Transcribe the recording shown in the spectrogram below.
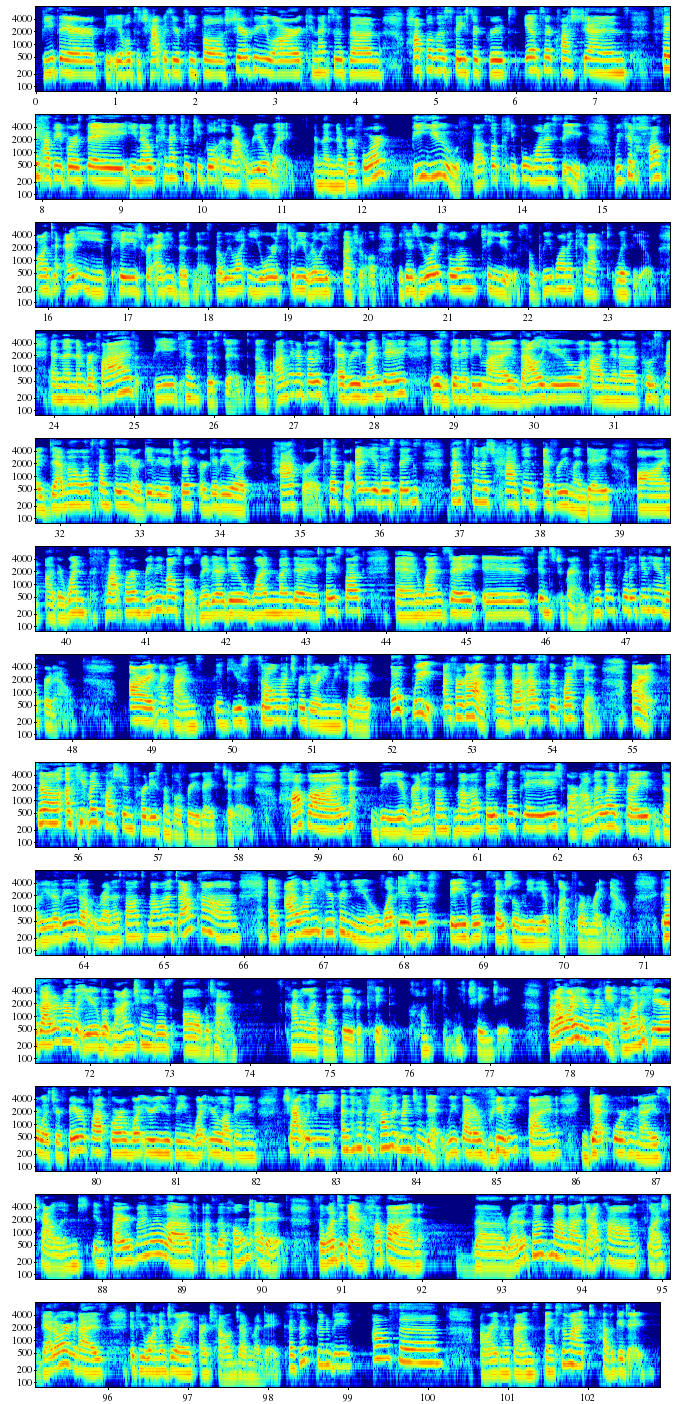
be there, be able to chat with your people, share who you are, connect with them, hop on those Facebook groups, answer questions, say happy birthday, you know, connect with people in that real way. And then number four, be you. That's what people want to see. We could hop onto any page for any business, but we want yours to be really special because yours belongs to you. So we want to connect with you. And then number five, be consistent. So if I'm going to post every Monday is going to be my value. I'm going to post my demo of something or give you a trick or give you a hack or a tip or any of those things, that's going to happen every Monday on either one platform, maybe multiples. Maybe I do one Monday is Facebook and Wednesday is Instagram because that's what I can handle for now. All right, my friends, thank you so much for joining me today. Oh, wait, I forgot. I've got to ask a question. All right, so I'll keep my question pretty simple for you guys today. Hop on the Renaissance Mama Facebook page or on my website, www.renaissancemama.com, and I want to hear from you. What is your favorite social media platform right now? Because I don't know about you, but mine changes all the time. It's kind of like my favorite kid constantly changing. But I want to hear from you. I want to hear what's your favorite platform, what you're using, what you're loving. Chat with me. And then if I haven't mentioned it, we've got a really fun Get Organized challenge inspired by my love of the home edit. So once again, hop on the renaissancemama.com slash get organized if you want to join our challenge on Monday because it's going to be awesome. All right, my friends, thanks so much. Have a good day.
